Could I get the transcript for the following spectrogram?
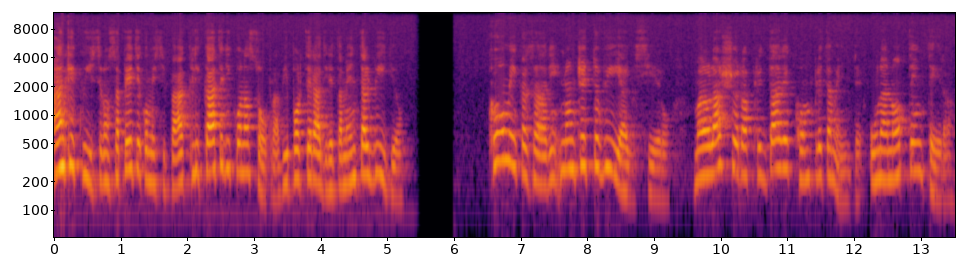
Anche qui, se non sapete come si fa, cliccate l'icona sopra, vi porterà direttamente al video. Come i casari non getto via il siero, ma lo lascio raffreddare completamente, una notte intera.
